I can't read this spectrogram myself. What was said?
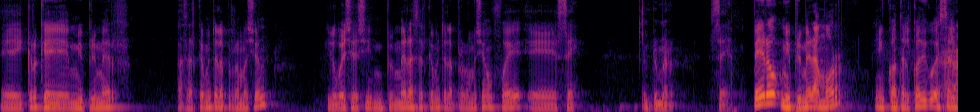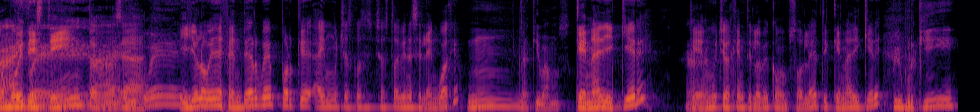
eh, creo que mi primer acercamiento a la programación, y lo voy a decir así, mi primer acercamiento a la programación fue eh, C. El primero. C. Pero mi primer amor en cuanto al código es algo muy distinto, güey. O sea, y yo lo voy a defender, güey, porque hay muchas cosas hechas todavía en ese lenguaje Mm, aquí vamos. que nadie quiere, que mucha gente lo ve como obsoleto y que nadie quiere. ¿Pero por qué?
